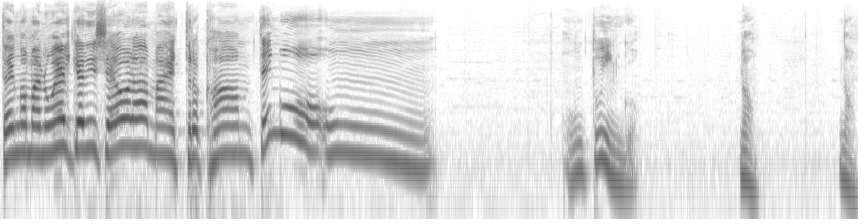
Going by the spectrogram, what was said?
Tengo a Manuel que dice, hola maestro Kahn, tengo un... un Twingo. No, no,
